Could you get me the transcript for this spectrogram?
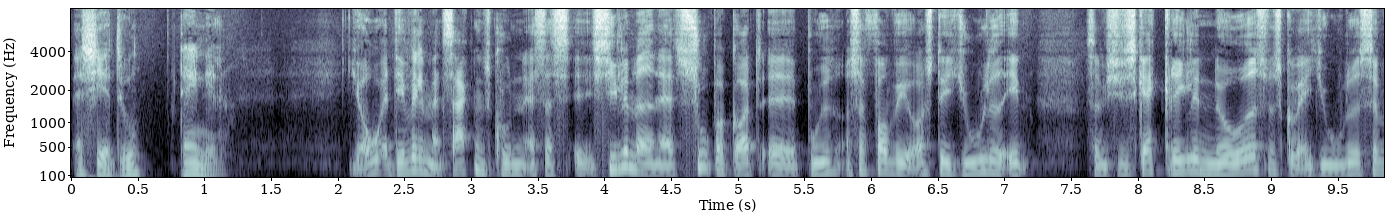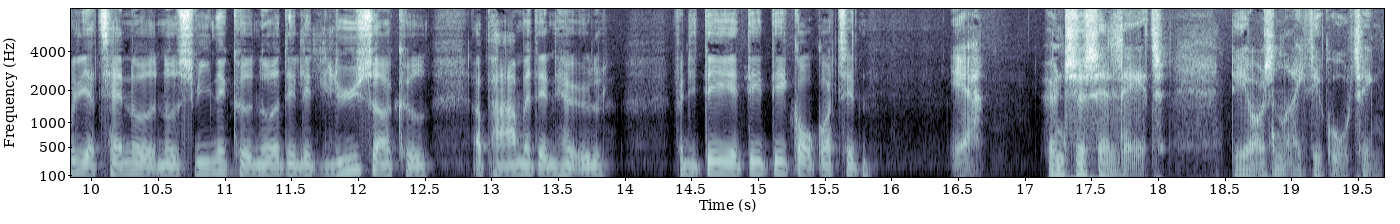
Hvad siger du, Daniel? Jo, det vil man sagtens kunne. Altså, sillemaden er et super godt øh, bud, og så får vi jo også det julet ind. Så hvis vi skal grille noget, som skulle være julet, så vil jeg tage noget, noget svinekød, noget af det lidt lysere kød, og parre med den her øl. Fordi det, det, det går godt til den. Ja, hønsesalat. Det er også en rigtig god ting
